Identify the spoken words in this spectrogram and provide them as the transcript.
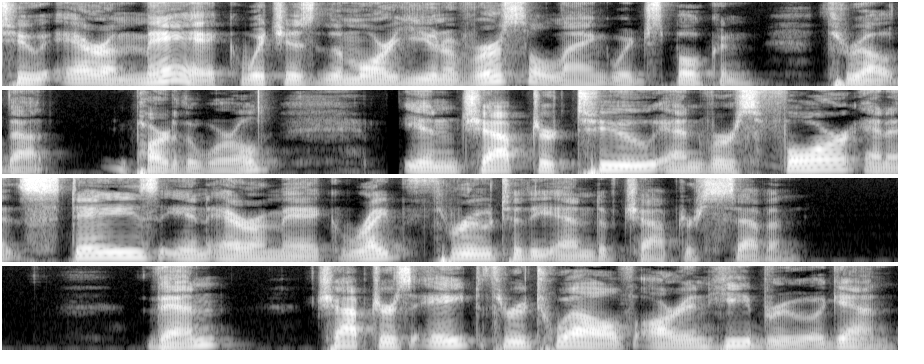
to Aramaic, which is the more universal language spoken throughout that part of the world in chapter 2 and verse 4, and it stays in Aramaic right through to the end of chapter 7. Then, chapters 8 through 12 are in Hebrew again.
